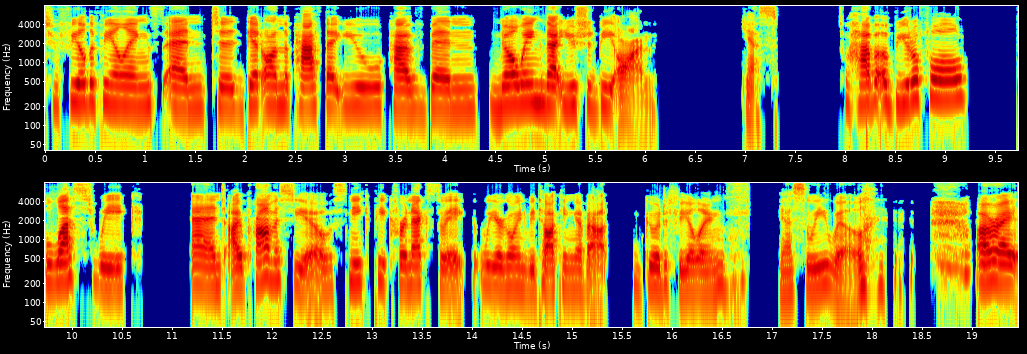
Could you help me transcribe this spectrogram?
to feel the feelings and to get on the path that you have been knowing that you should be on. Yes. So have a beautiful, blessed week. And I promise you, sneak peek for next week, we are going to be talking about good feelings. Yes, we will. All right.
